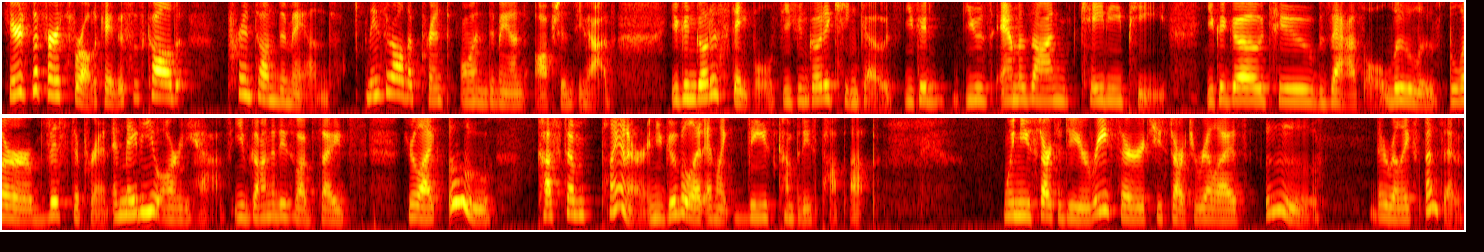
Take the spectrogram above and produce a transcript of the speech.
Here's the first world. Okay. This is called print on demand. These are all the print on demand options you have. You can go to Staples, you can go to Kinko's, you could use Amazon KDP, you could go to Zazzle, Lulu's, Blurb, Vistaprint, and maybe you already have. You've gone to these websites, you're like, ooh, custom planner, and you Google it, and like these companies pop up. When you start to do your research, you start to realize, ooh, they're really expensive.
